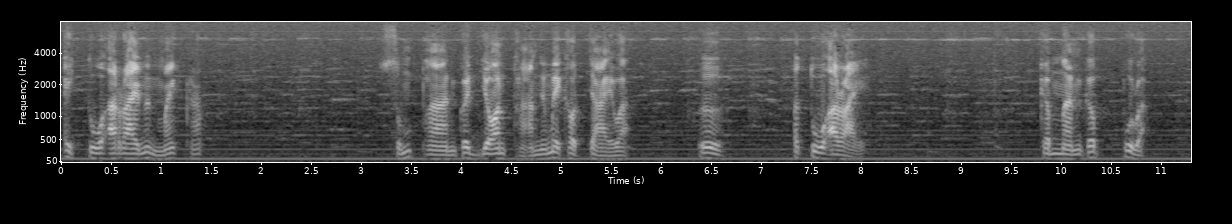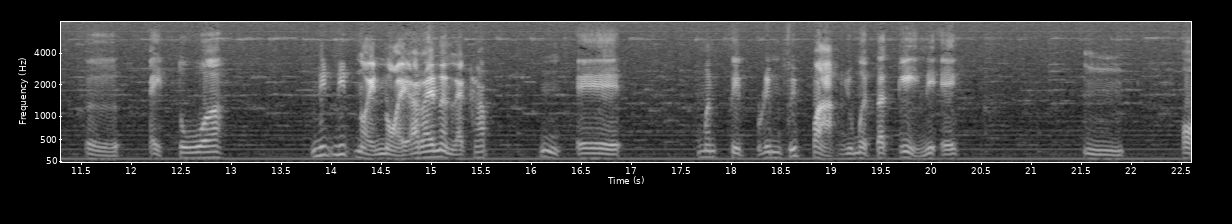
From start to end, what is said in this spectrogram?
ไอ้ตัวอะไรนั่นไหมครับ สมภารก็ย้อนถามยังไม่เข้าใจว่า เออตัวอะไร กำนันก็พูดว่า เออ ไอตัว นิดนิดหน่อยหน่อยอะไรนั่นแหละครับ อืมเอ มันติดริมฝีปากอยู่เมื่อตะกี้นี่เอง อืมอ่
